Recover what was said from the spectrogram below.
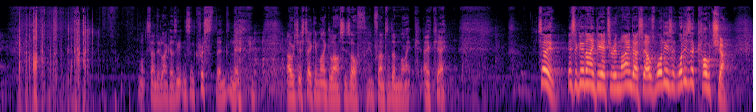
Well, it sounded like I was eating some crisps then, didn't it? I was just taking my glasses off in front of the mic. Okay. So, it's a good idea to remind ourselves what is, it, what is a culture?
